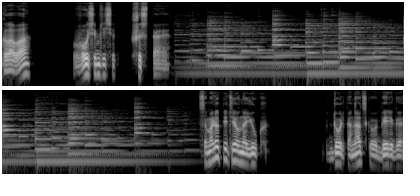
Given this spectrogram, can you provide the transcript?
Глава 86 Самолет летел на юг, вдоль канадского берега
